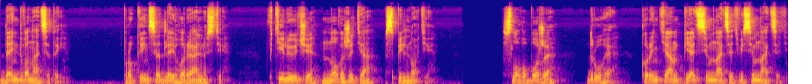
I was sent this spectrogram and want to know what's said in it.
День 12. Прокинься для його реальності, втілюючи нове життя в спільноті. Слово Боже, 2. Коринтян 5, 17, 18,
